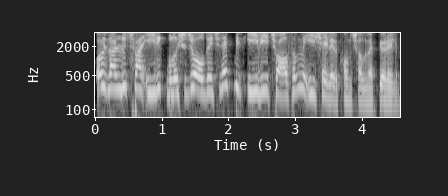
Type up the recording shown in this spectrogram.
O yüzden lütfen iyilik bulaşıcı olduğu için hep biz iyiliği çoğaltalım ve iyi şeyleri konuşalım hep görelim.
